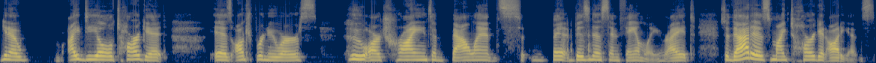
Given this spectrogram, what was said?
you know, ideal target is entrepreneurs who are trying to balance business and family, right? So that is my target audience.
